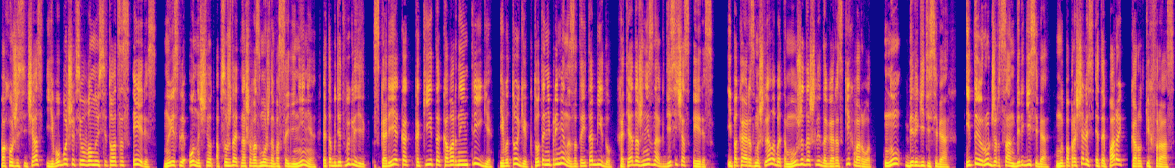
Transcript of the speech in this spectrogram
Похоже, сейчас его больше всего волнует ситуация с Эрис. Но если он начнет обсуждать наше возможное воссоединение, это будет выглядеть скорее как какие-то коварные интриги. И в итоге кто-то непременно затаит обиду. Хотя я даже не знаю, где сейчас Эрис. И пока я размышлял об этом, мы уже дошли до городских ворот. Ну, берегите себя. И ты, Руджер-сан, береги себя. Мы попрощались этой парой коротких фраз.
